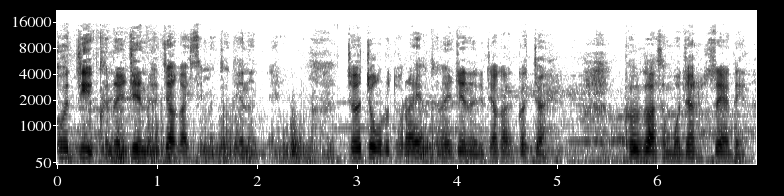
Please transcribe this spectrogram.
어디 그늘진 의자가 있으면 좋겠는데 저쪽으로 돌아야 그늘진 의자가 있겠죠. 거기 가서 모자를 써야 돼. 땡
